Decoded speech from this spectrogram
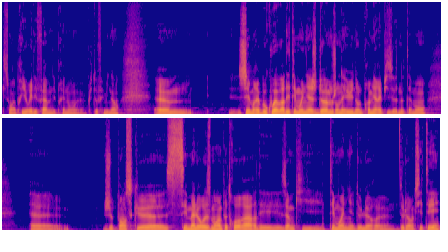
qui sont a priori des femmes, des prénoms euh, plutôt féminins. Euh, j'aimerais beaucoup avoir des témoignages d'hommes, j'en ai eu dans le premier épisode notamment. je pense que c'est malheureusement un peu trop rare des hommes qui témoignent de leur, de leur anxiété.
